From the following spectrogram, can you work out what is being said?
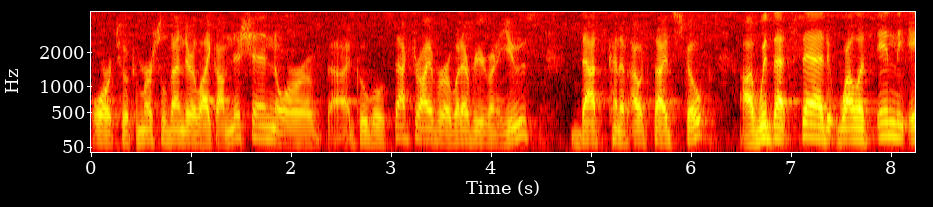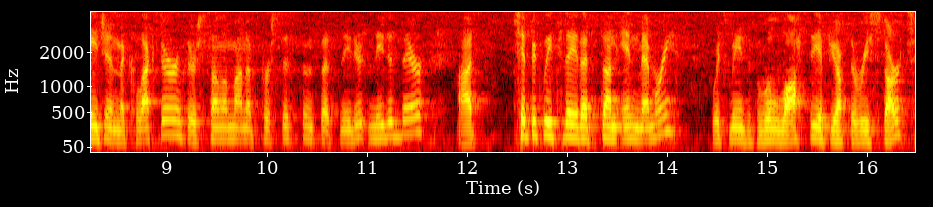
or to a commercial vendor like Omnition or uh, Google Stackdriver or whatever you're going to use, that's kind of outside scope. Uh, with that said, while it's in the agent and the collector, there's some amount of persistence that's needed, needed there. Uh, typically today that's done in memory, which means it's a little lossy if you have to restart.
